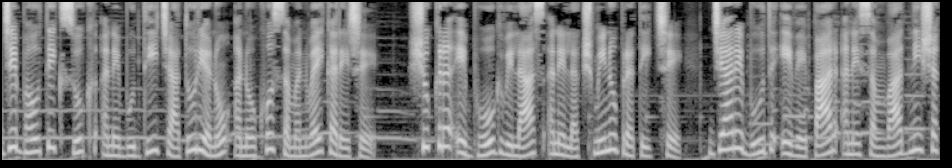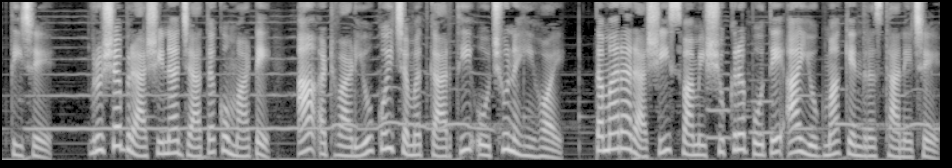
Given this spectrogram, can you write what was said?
જે ભૌતિક સુખ અને બુદ્ધિ ચાતુર્યનો અનોખો સમન્વય કરે છે. શુક્ર એ ભોગ વિલાસ અને લક્ષ્મીનું પ્રતીક છે, જ્યારે બુધ એ વેપાર અને સંવાદની શક્તિ છે. વૃષભ રાશિના જાતકો માટે આ અઠવાડિયું કોઈ ચમત્કારથી ઓછું નહીં હોય. તમારા રાશિ સ્વામી શુક્ર પોતે આ યુગમાં કેન્દ્રસ્થાને છે.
